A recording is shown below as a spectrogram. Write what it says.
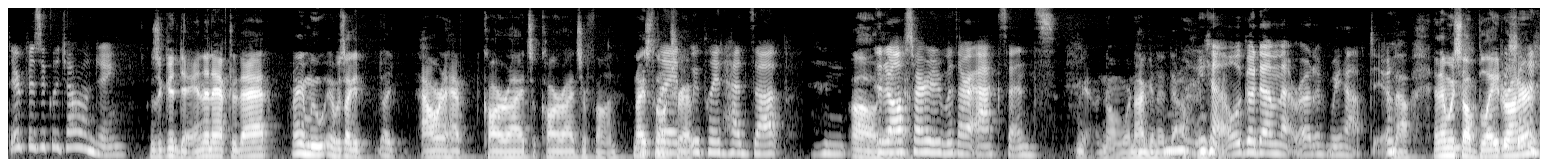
They're physically challenging. It was a good day. And then after that, I mean, it was like a like hour and a half car ride. So car rides are fun. Nice we little played, trip. We played Heads Up. And Oh, it yeah, all yeah. started with our accents. Yeah, no, we're not gonna delve. into Yeah, we'll go down that road if we have to. No, and then we saw Blade Runner,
